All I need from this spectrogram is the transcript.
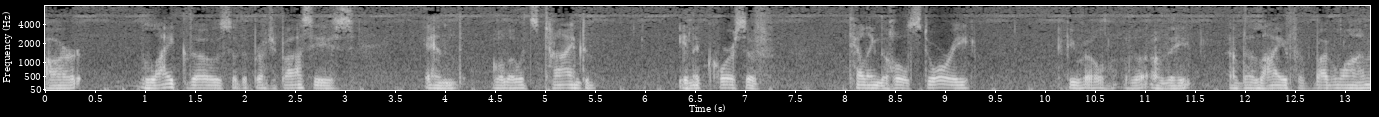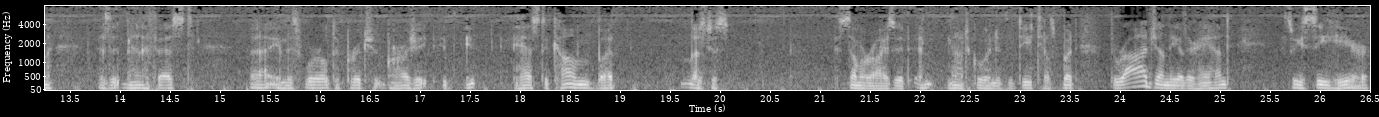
are like those of the Brajbasis, and although it's time to, in the course of telling the whole story, if you will, of the, of the, of the life of Bhagawan, as it manifests uh, in this world to Parikshit Maharaj. It, it, has to come, but let's just summarize it and not go into the details. But the Raj, on the other hand, as we see here,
